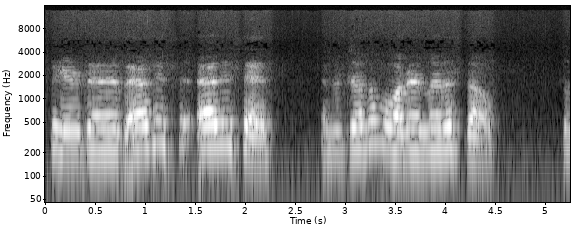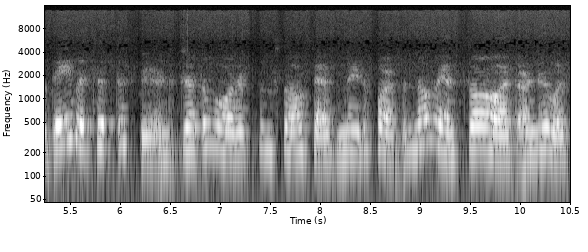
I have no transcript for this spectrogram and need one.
spear that is at his, at his head, and the jug of water, and let us go. So David took the spear and the jug of water from Saul's head and made a fire, but no man saw it or knew it.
